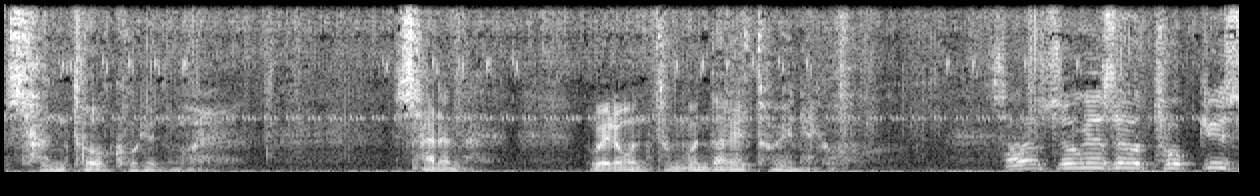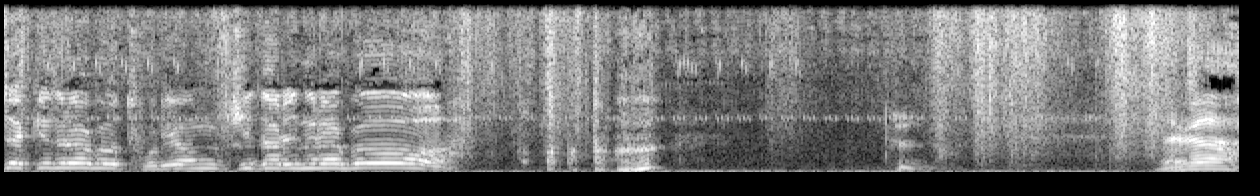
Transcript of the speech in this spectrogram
산토 고륜월 산은 외로운 둥근 달을 토해내고 산속에서 토끼 새끼들하고 도령 기다리느라고. 흠, 내가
